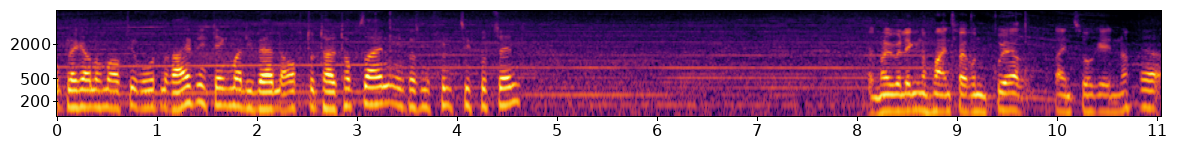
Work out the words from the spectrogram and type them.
Guck gleich auch nochmal auf die roten Reifen. Ich denke mal, die werden auch total top sein. Irgendwas mit 50 Prozent. Wenn mal überlegen, noch mal ein, zwei Runden früher reinzugehen, ne? Ja.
